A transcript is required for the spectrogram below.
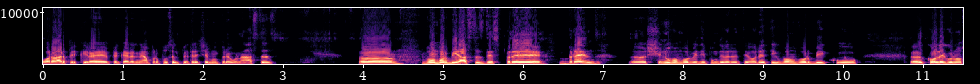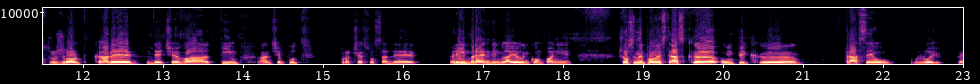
orar pe care, pe care ne-am propus să-l petrecem împreună astăzi. Uh, vom vorbi astăzi despre brand uh, și nu vom vorbi din punct de vedere teoretic, vom vorbi cu uh, colegul nostru Jolt, care de ceva timp a început procesul ăsta de rebranding la el în companie și o să ne povestească un pic traseul lui pe,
